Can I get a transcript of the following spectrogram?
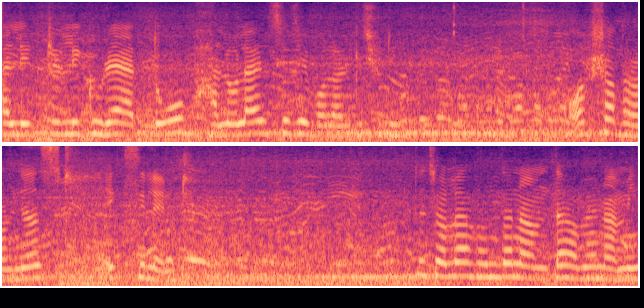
আর লিটারালি ঘুরে এত ভালো লাগছে যে বলার কিছু নেই। অসাধারণ জাস্ট এক্সিলেন্ট তো চলো এখন তো নামতে হবে, নামি।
